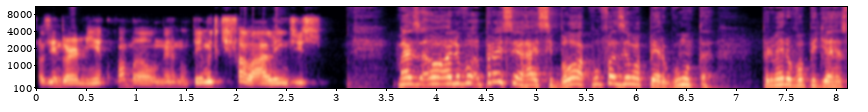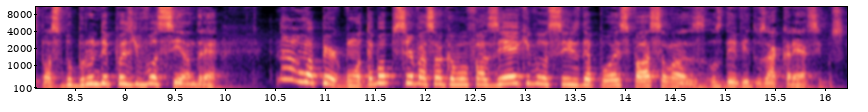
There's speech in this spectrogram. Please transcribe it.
fazendo arminha com a mão, né? Não tem muito o que falar além disso. Mas olha, para encerrar esse bloco, vou fazer uma pergunta. Primeiro eu vou pedir a resposta do Bruno, depois de você, André. Não, uma pergunta, é uma observação que eu vou fazer e que vocês depois façam as, os devidos acréscimos.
